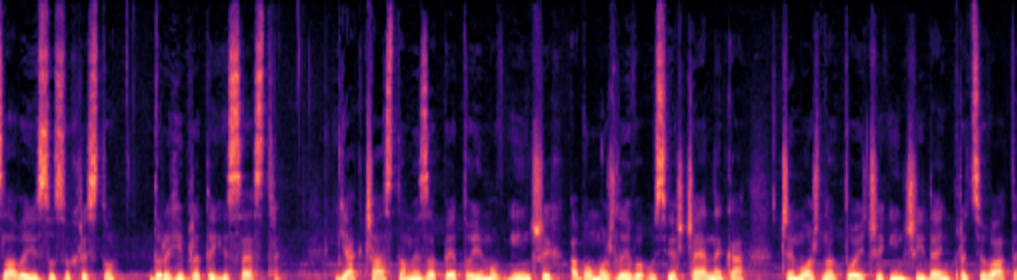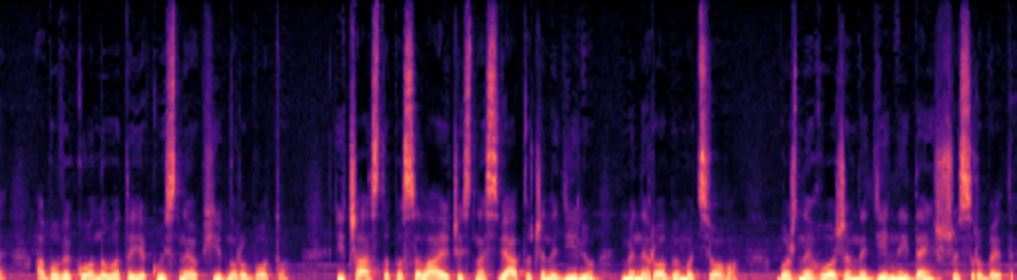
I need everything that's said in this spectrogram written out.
Слава Ісусу Христу! Дорогі брати і сестри! Як часто ми запитуємо в інших або, можливо, у священника, чи можна в той чи інший день працювати або виконувати якусь необхідну роботу. І часто, посилаючись на свято чи неділю, ми не робимо цього, бо ж не гоже в недільний день щось робити.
